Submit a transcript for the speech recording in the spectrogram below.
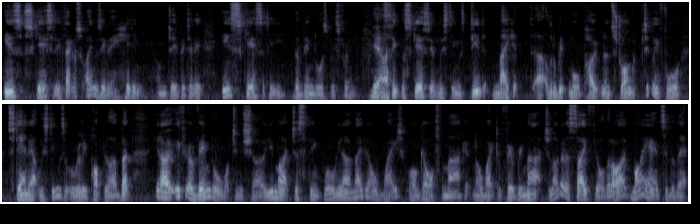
is scarcity, in fact, I think it was even a heading on GPTV, is scarcity the vendor's best friend? Yes. And I think the scarcity of listings did make it uh, a little bit more potent and strong, particularly for standout listings that were really popular. But, you know, if you're a vendor watching the show, you might just think, well, you know, maybe I'll wait or I'll go off the market and I'll wait till February, March. And I've got to say, Phil, that I my answer to that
